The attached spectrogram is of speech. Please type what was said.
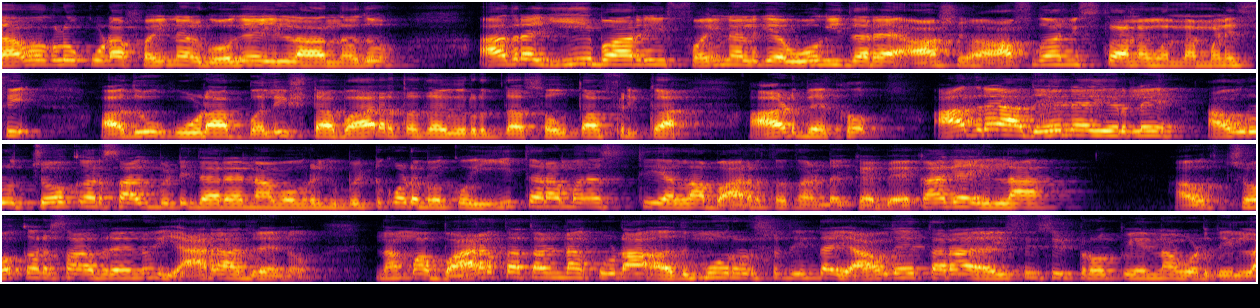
ಯಾವಾಗಲೂ ಕೂಡ ಫೈನಲ್ಗೆ ಹೋಗೇ ಇಲ್ಲ ಅನ್ನೋದು. ಆದರೆ ಈ ಬಾರಿ ಫೈನಲ್ಗೆ ಹೋಗಿದ್ದಾರೆ ಆಶ್, ಆಫ್ಘಾನಿಸ್ತಾನವನ್ನು ಮಣಿಸಿ. ಅದು ಕೂಡ ಬಲಿಷ್ಠ ಭಾರತದ ವಿರುದ್ಧ ಸೌತ್ ಆಫ್ರಿಕಾ ಆಡಬೇಕು. ಆದರೆ ಅದೇನೇ ಇರಲಿ, ಅವರು ಚೋಕರ್ಸ್ ಆಗಿಬಿಟ್ಟಿದ್ದಾರೆ, ನಾವು ಅವ್ರಿಗೆ ಬಿಟ್ಟುಕೊಡಬೇಕು. ಈ ಥರ ಮನಸ್ಥಿತಿ ಎಲ್ಲ ಭಾರತ ತಂಡಕ್ಕೆ ಬೇಕಾಗೇ ಇಲ್ಲ. ಅವ್ರು ಚೋಕರ್ಸ್ ಆದ್ರೇನು, ಯಾರಾದ್ರೇನು? ನಮ್ಮ ಭಾರತ ತಂಡ ಕೂಡ ಹದಿಮೂರು ವರ್ಷದಿಂದ ಯಾವುದೇ ಥರ ಐ ಸಿ ಸಿ ಟ್ರೋಫಿಯನ್ನು ಹೊಡೆದಿಲ್ಲ.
